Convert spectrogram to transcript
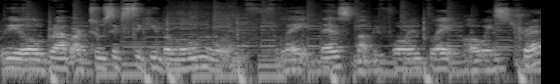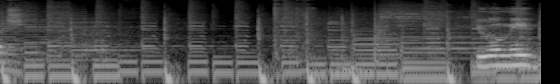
we will grab our 260Q balloon, we'll inflate this, but before we inflate, always stretch. You will need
